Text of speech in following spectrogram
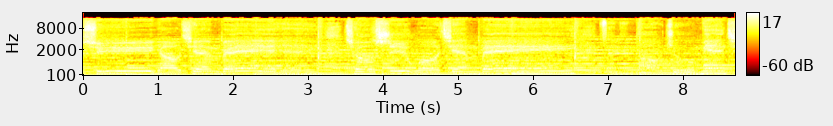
需要谦卑，求使我谦卑，前。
